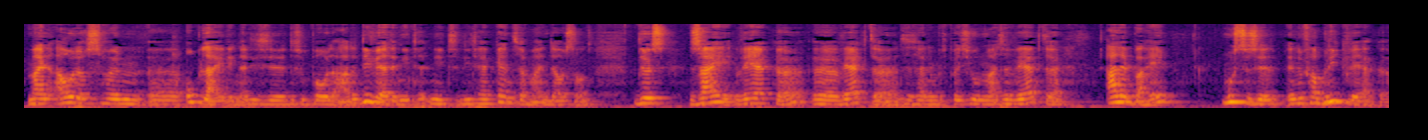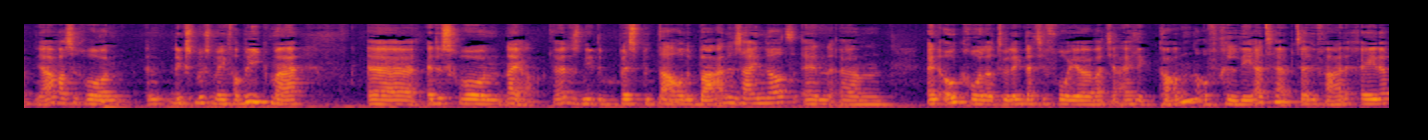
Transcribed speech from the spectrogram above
mijn ouders, hun uh, opleidingen die ze dus in Polen hadden, die werden niet, niet, niet herkend zeg maar, in Duitsland. Dus zij werken, uh, werkten, ze zijn in pensioen, maar ze werkten allebei, moesten ze in een fabriek werken. Ja, was er gewoon, niks mis mee fabriek, maar uh, het is gewoon, nou ja, het is niet de best betaalde banen zijn dat. En, um, en ook gewoon natuurlijk dat je voor je, wat je eigenlijk kan of geleerd hebt, hè, die vaardigheden,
